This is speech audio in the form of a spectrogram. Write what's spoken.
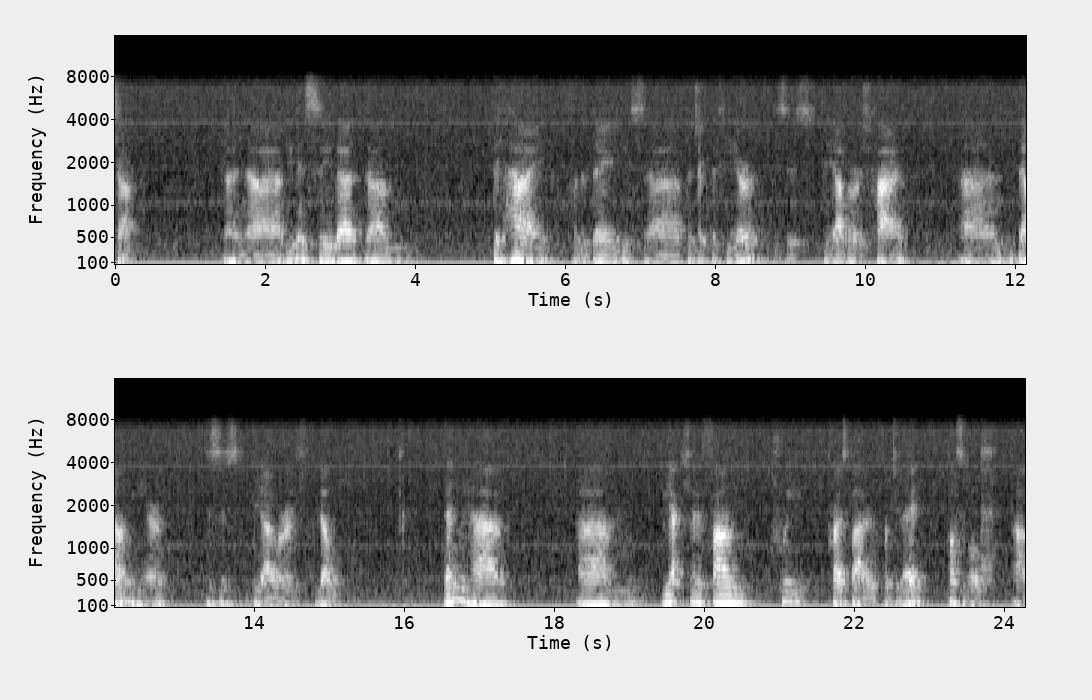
chart. And uh, you can see that um, the high for the day is uh, projected here the average high and down here this is the average low. Then we have um, we actually found three price patterns for today possible uh,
